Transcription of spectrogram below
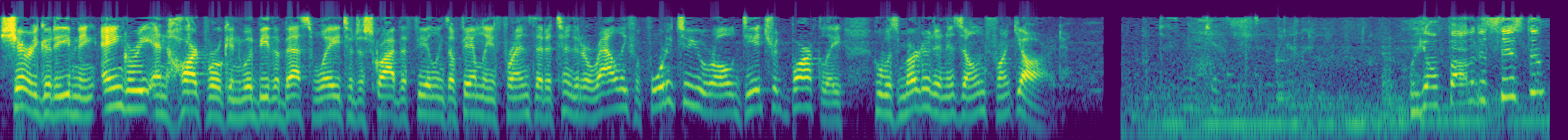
Sherry, good evening. Angry and heartbroken would be the best way to describe the feelings of family and friends that attended a rally for 42-year-old Deatrice Barclay, who was murdered in his own front yard. We gonna follow the system.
